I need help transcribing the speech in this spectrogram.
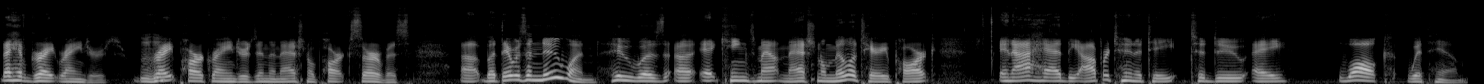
they have great rangers, Mhm. great park rangers in the National Park Service. Uh, but there was a new one who was uh, at Kings Mountain National Military Park, and I had the opportunity to do a walk with him.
